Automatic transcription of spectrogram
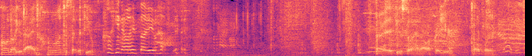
لا اله الا هو ما تسأل فيه لا يسأل فيه ايه تسأل هذا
